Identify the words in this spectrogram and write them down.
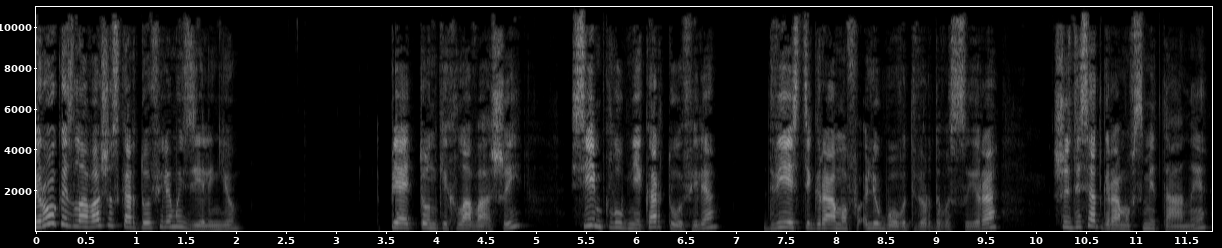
Пирог из лаваша с картофелем и зеленью. 5 тонких лавашей, 7 клубней картофеля, 200 граммов любого твердого сыра, 60 граммов сметаны,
